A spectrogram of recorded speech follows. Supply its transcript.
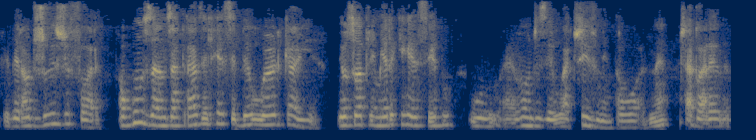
Federal de Juiz de Fora. Alguns anos atrás, ele recebeu o Early Career. Eu sou a primeira que recebo o, é, vamos dizer, o Achievement Award, né? Agora,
